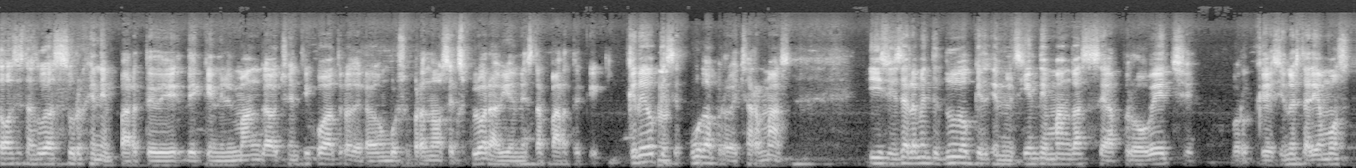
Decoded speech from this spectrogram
todas estas dudas surgen en parte de, que en el manga 84 de Dragon Ball Super no se explora bien esta parte, que creo que mm. se pudo aprovechar más. Y sinceramente dudo que en el siguiente manga se aproveche, porque si no estaríamos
